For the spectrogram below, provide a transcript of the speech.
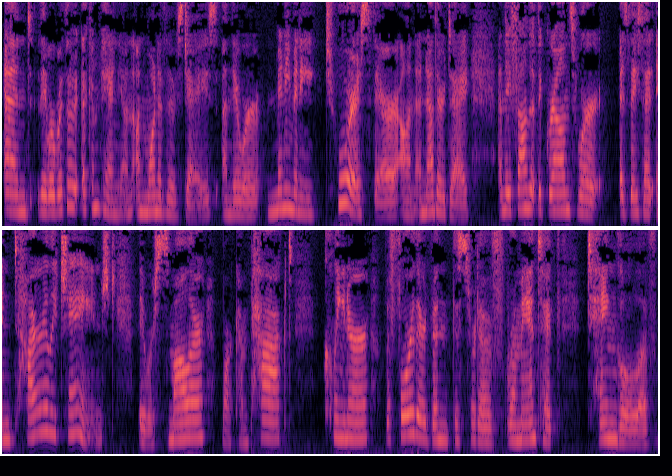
And they were with a, a, companion on one of those days and there were many, many tourists there on another day and they found that the grounds were, as they said, entirely changed. They were smaller, more compact, cleaner. Before there had been this sort of romantic tangle of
